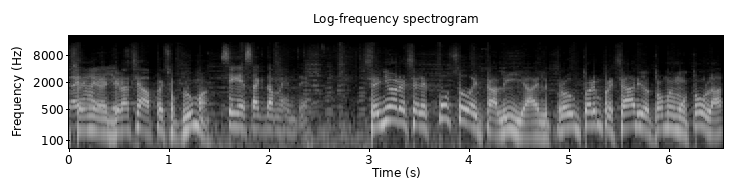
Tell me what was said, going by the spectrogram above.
felicidades a señor, ellos. gracias a Peso Pluma. Sí, exactamente. Señores, el esposo de Talía, el productor empresario Tommy Motola,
